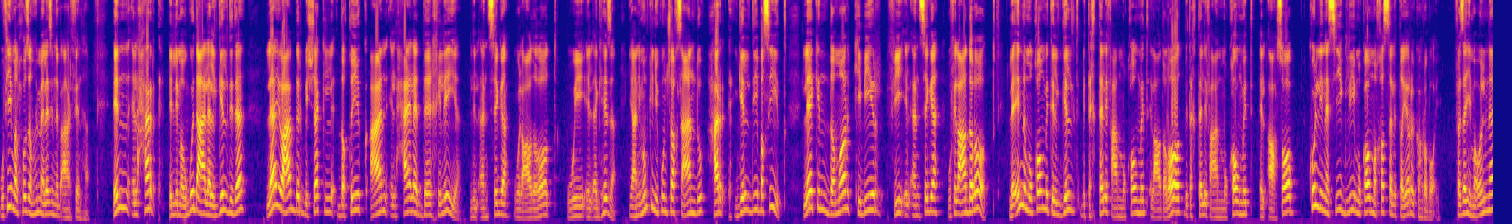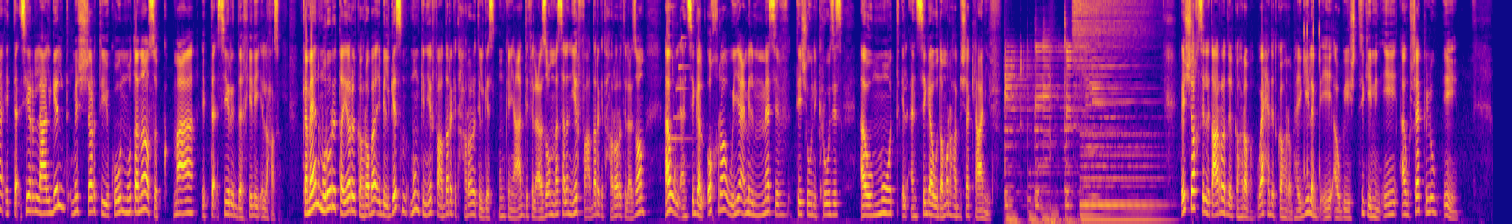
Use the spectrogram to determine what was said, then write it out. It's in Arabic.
وفي ملحوظة مهمة لازم نبقى عارفينها. إن الحرق اللي موجود على الجلد ده لا يعبر بشكل دقيق عن الحالة الداخلية للأنسجة والعضلات والأجهزة. يعني ممكن يكون شخص عنده حرق جلدي بسيط. لكن دمار كبير في الأنسجة وفي العضلات. لأن مقاومة الجلد بتختلف عن مقاومة العضلات بتختلف عن مقاومة الأعصاب. كل نسيج ليه مقاومة خاصة للتيار الكهربائي. فزي ما قلنا التأثير اللي على الجلد مش شرط يكون متناسق مع التأثير الداخلي اللي حصل. كمان مرور التيار الكهربائي بالجسم ممكن يرفع درجة حرارة الجسم. ممكن يعدي في العظام مثلا يرفع درجة حرارة العظام أو الأنسجة الأخرى ويعمل massive tissue necrosis أو موت الأنسجة ودمرها بشكل عنيف. الشخص اللي تعرض للكهرباء؟ واحد اتكهرب هيجيلك بإيه؟ أو بيشتكي من إيه؟ أو شكله إيه؟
